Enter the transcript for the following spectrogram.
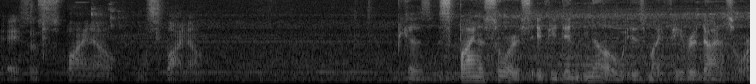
Okay, so Spino and Spino. Because Spinosaurus, if you didn't know, is my favorite dinosaur.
